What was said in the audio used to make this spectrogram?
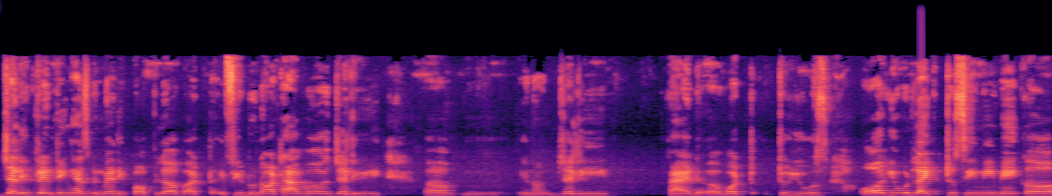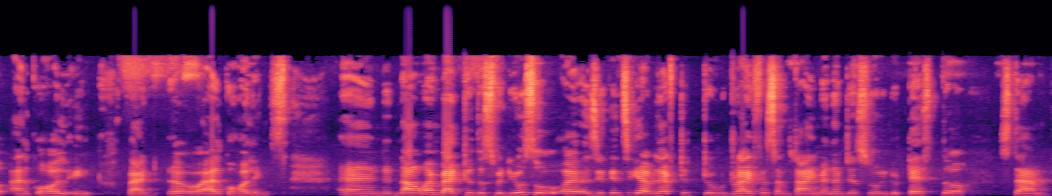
jelly printing has been very popular, but if you do not have a jelly, uh, you know, jelly pad, uh, what to use. Or you would like to see me make a alcohol ink pad uh, alcohol inks. And now I'm back to this video. So uh, as you can see I've left it to dry for some time and I'm just going to test the stamp.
